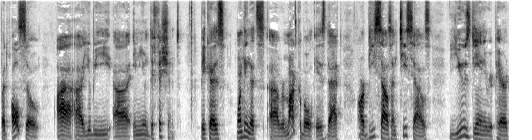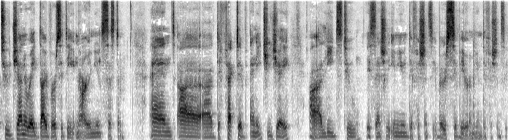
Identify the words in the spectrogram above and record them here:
but also uh, uh, you'll be uh, immune deficient. Because one thing that's uh, remarkable is that our B cells and T cells use DNA repair to generate diversity in our immune system. And uh, uh, defective NHEJ uh, leads to essentially immune deficiency, very severe immune deficiency.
